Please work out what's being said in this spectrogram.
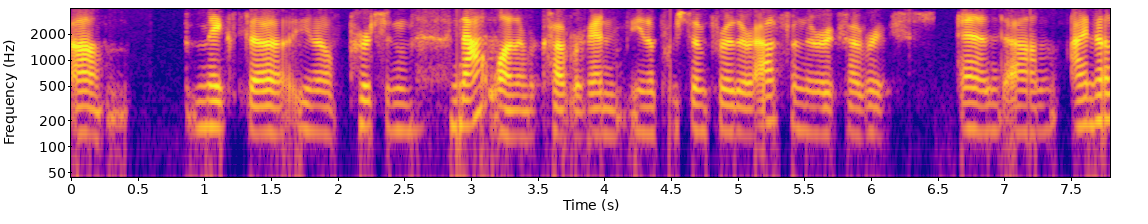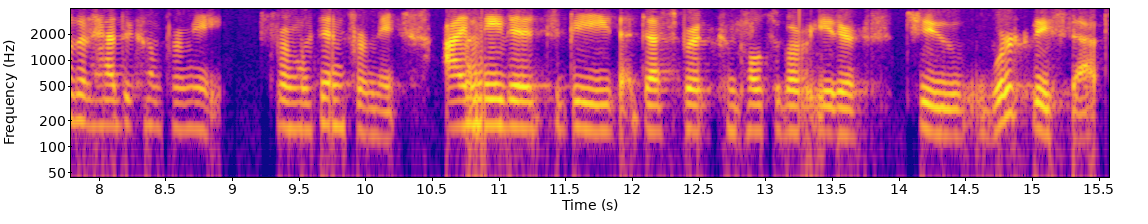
um, make the you know person not want to recover and you know push them further out from the recovery. And um, I know that had to come from me from within for me. I needed to be that desperate compulsive overeater to work these steps.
